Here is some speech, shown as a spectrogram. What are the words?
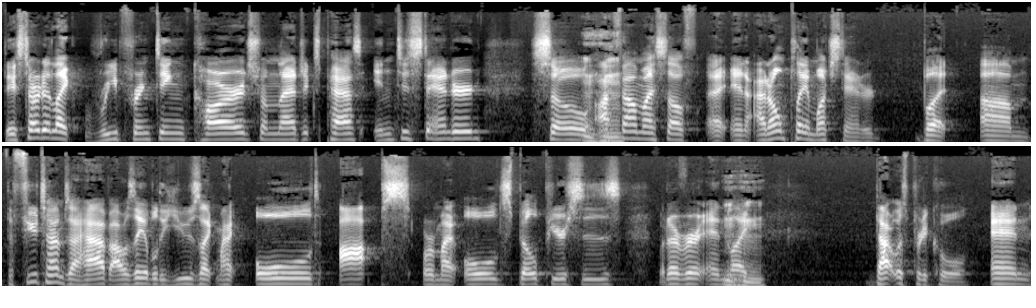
they started like reprinting cards from Magic's past into standard. So I found myself, and I don't play much standard, but um, the few times I have, I was able to use like my old opts or my old spell pierces, whatever, and like that was pretty cool. And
